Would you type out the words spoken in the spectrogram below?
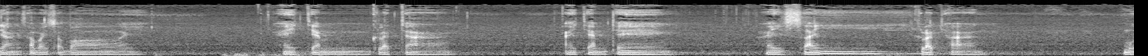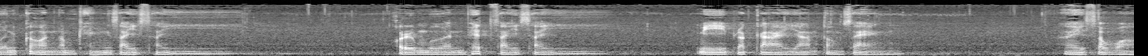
อย่างสบายสบาย ให้แจ่มกระจ่าง ให้แจ่มแจ้ง ให้ใสกระจ่าง เหมือนก้อนน้ำแข็งใส ๆ หรือเหมือนเพชรใส ๆ มีประกายยามต้องแสง ให้สว่า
